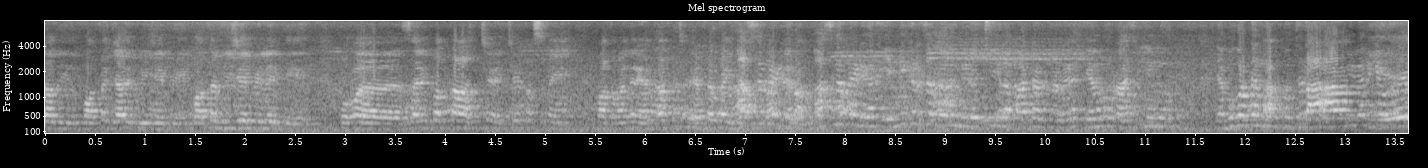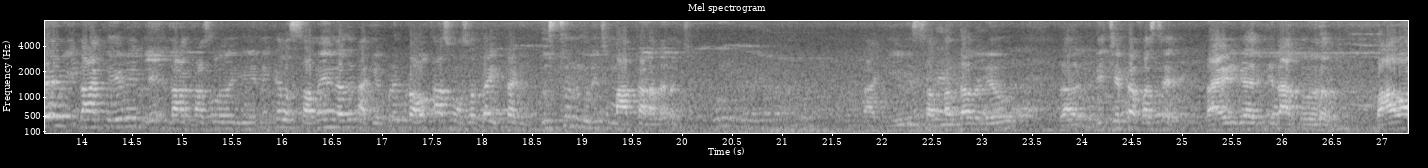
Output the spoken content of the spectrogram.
కాదు ఇది కొత్త జాతి బీజేపీ. కొత్త బీజేపీలోకి ఒక సరికొత్త చీటర్స్ని కొంతమందిని ఎంటర్టైన్ చేస్తున్నారు. ఎన్నికల సమయంలో మీరు వచ్చి ఇలా మాట్లాడుతున్నారు కేవలం రాజకీయంలో? నాకేమి లేదు నాకు అసలు ఎన్నికల సమయం కదా నాకు ఎప్పుడెప్పుడు అవకాశం వస్తుందా ఇట్లాంటి దుష్టుని గురించి మాట్లాడాలని వచ్చింది. నాకు ఏమి సంబంధాలు లేవు నేను చెప్పా ఫస్ట్ రాయుడు గారికి నాకు బావా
